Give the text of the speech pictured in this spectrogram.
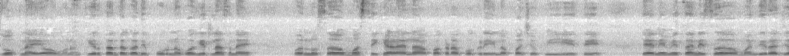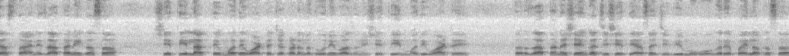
झोप नाही यावं म्हणून. कीर्तन तर कधी पूर्ण बघितलंच नाही. पण नुसतं मस्ती खेळायला पकडापकडी लपाछपी हे ते. त्या निमित्तानेच मंदिरात जास्त आणि जाताना कसं शेती लागते मध्ये वाट्याच्या कडेला दोन्ही बाजूनी शेती मध्ये वाट आहे. तर जाताना शेंगाची शेती असायची भीमुग वगैरे पहिलं कसं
